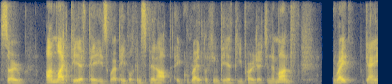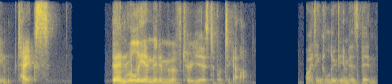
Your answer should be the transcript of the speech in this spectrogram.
So unlike PFPs, where people can spin up a great looking PFP project in a month, a great game takes generally a minimum of two years to put together. I think Illuvium has been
